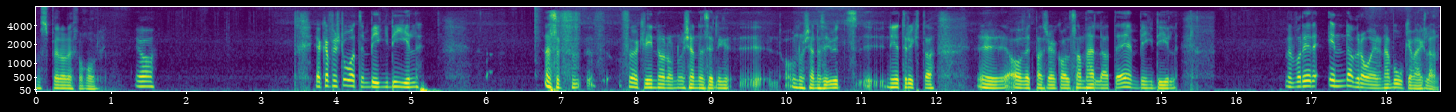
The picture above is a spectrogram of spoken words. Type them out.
vad spelar det för roll? Ja. Jag kan förstå att det är en big deal. Alltså för, för kvinnor om de känner sig, eh, om de känner sig ut, eh, nedtryckta eh, av ett patriarkalt samhälle. Att det är en big deal. Men var det det enda bra i den här boken verkligen?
